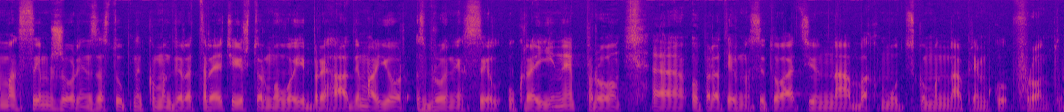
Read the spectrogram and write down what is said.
Максим Жорін, заступник командира 3-ї штурмової бригади, майор збройних сил України, про оперативну ситуацію на Бахмутському напрямку фронту.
